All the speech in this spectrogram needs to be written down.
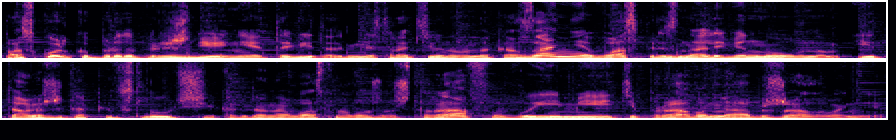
Поскольку предупреждение – это вид административного наказания, вас признали виновным, и так же, как и в случае, когда на вас наложен штраф, вы имеете право на обжалование.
